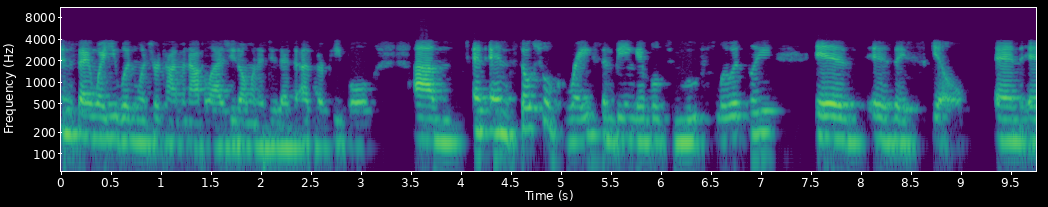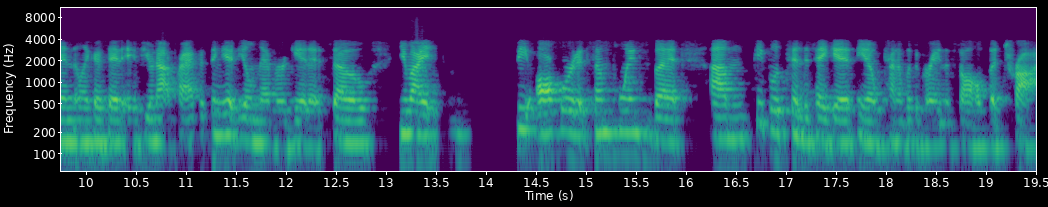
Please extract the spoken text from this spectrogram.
in the same way you wouldn't want your time monopolized, you don't want to do that to other people. Um, and, and social grace and being able to move fluidly is is a skill. And and like I said, if you're not practicing it, you'll never get it. So you might be awkward at some points, but um, people tend to take it, you know, kind of with a grain of salt. But try,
